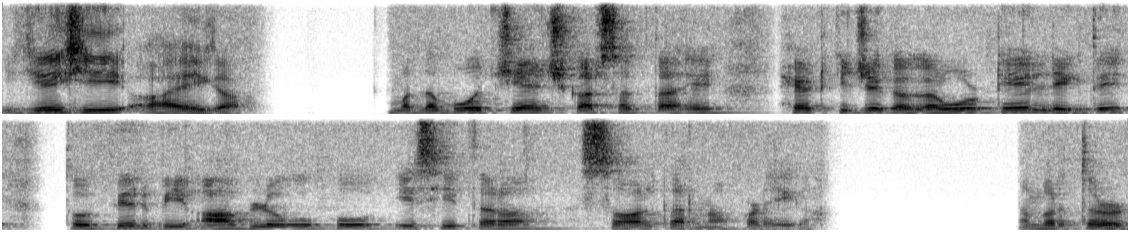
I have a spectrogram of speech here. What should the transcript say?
یہی آئے گا۔ مطلب وہ چینج کر سکتا ہے ہیڈ کی جگہ اگر وہ ٹیل لکھ دے، تو پھر بھی آپ لوگوں کو اسی طرح سال کرنا پڑے گا۔ Number third.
